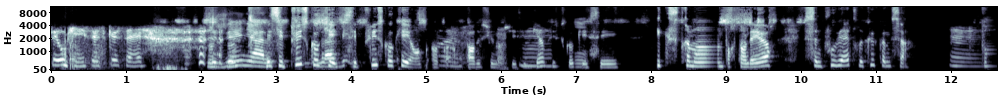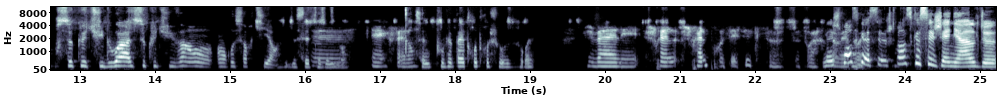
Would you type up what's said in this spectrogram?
c'est ok, c'est ce que c'est. C'est génial. Mais c'est plus qu'ok, c'est plus qu'ok encore, par-dessus le c'est bien mmh. plus qu'ok, c'est extrêmement important. D'ailleurs, ça ne pouvait être que comme ça. Mmh. pour ce que tu dois, ce que tu vas en, ressortir de cet événement. Excellent. Ça ne pouvait pas être autre chose. Ouais je vais aller, je ferai, je ferai le processus ce, soir. Mais je pense, que je pense que c'est génial de,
